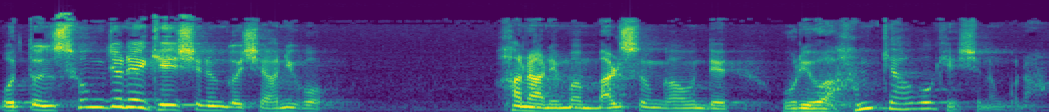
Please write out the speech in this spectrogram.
어떤 성전에 계시는 것이 아니고 하나님은 말씀 가운데 우리와 함께하고 계시는구나.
